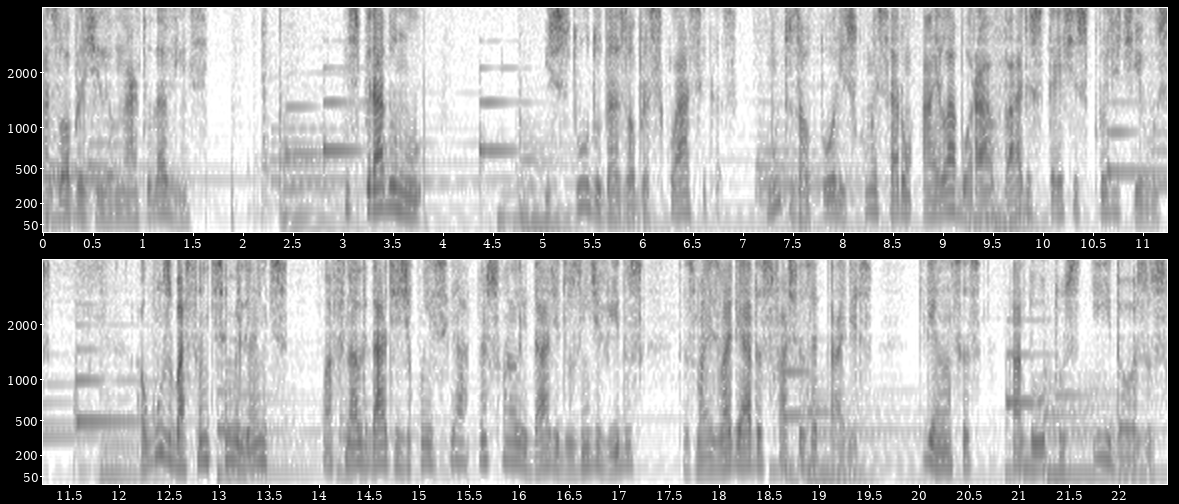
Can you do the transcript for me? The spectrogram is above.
as obras de Leonardo da Vinci. Inspirado no estudo das obras clássicas, muitos autores começaram a elaborar vários testes projetivos, alguns bastante semelhantes, com a finalidade de conhecer a personalidade dos indivíduos das mais variadas faixas etárias, crianças, adultos e idosos.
